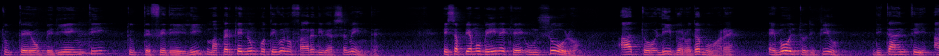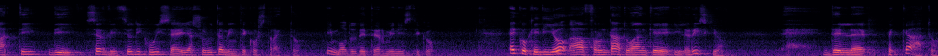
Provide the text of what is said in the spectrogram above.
tutte obbedienti, tutte fedeli, ma perché non potevano fare diversamente. E sappiamo bene che un solo atto libero d'amore è molto di più di tanti atti di servizio di cui sei assolutamente costretto, in modo deterministico. Ecco che Dio ha affrontato anche il rischio eh, del peccato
